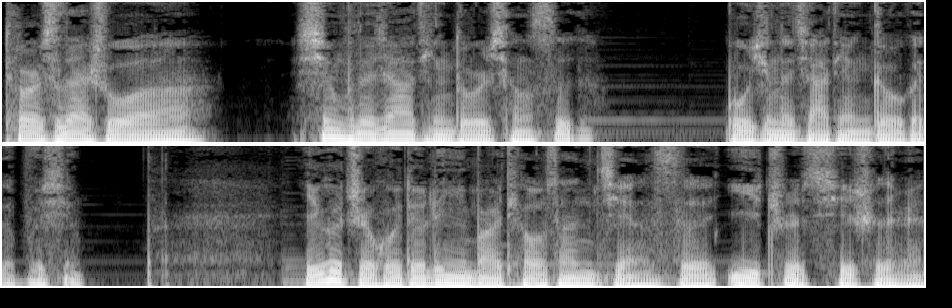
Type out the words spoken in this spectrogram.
托尔斯泰说：“幸福的家庭都是相似的，不幸的家庭各有各的不幸。一个只会对另一半挑三拣四、颐指气使的人，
